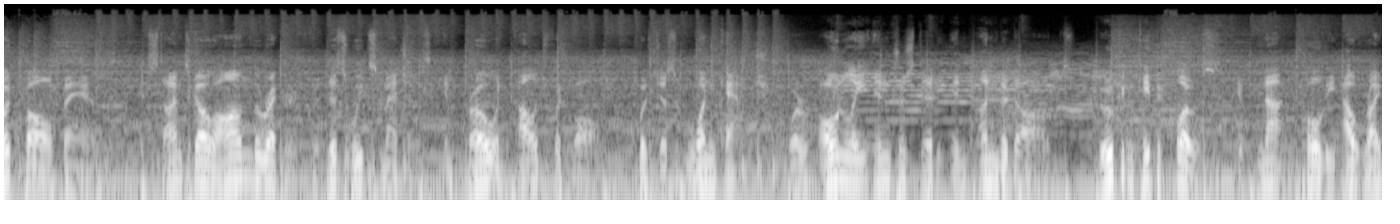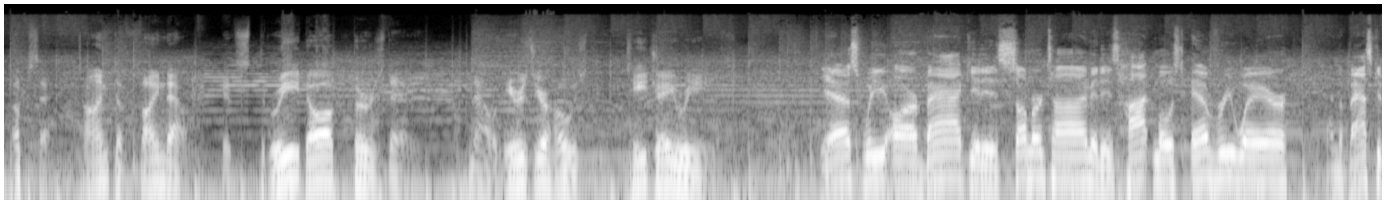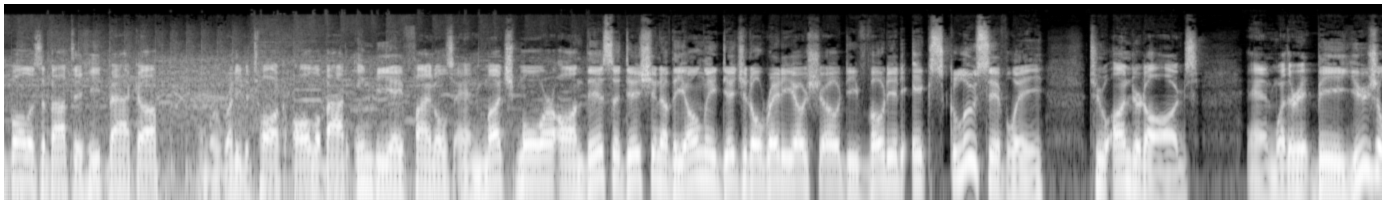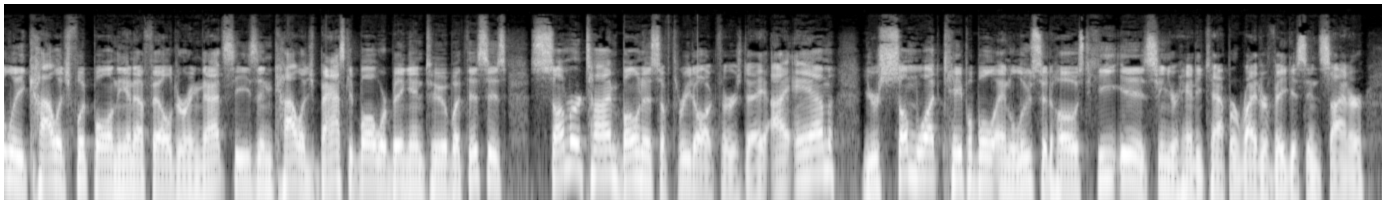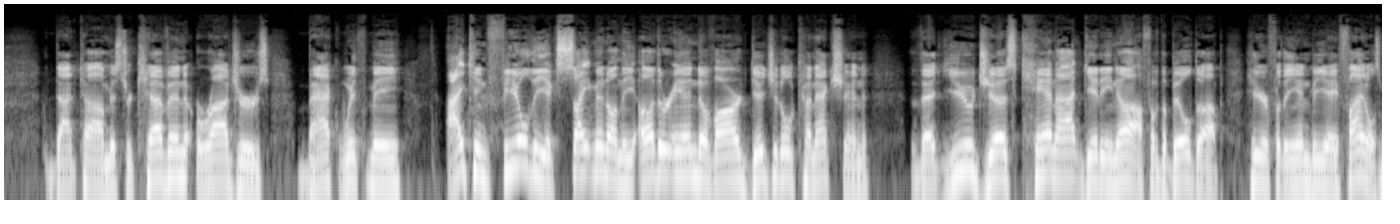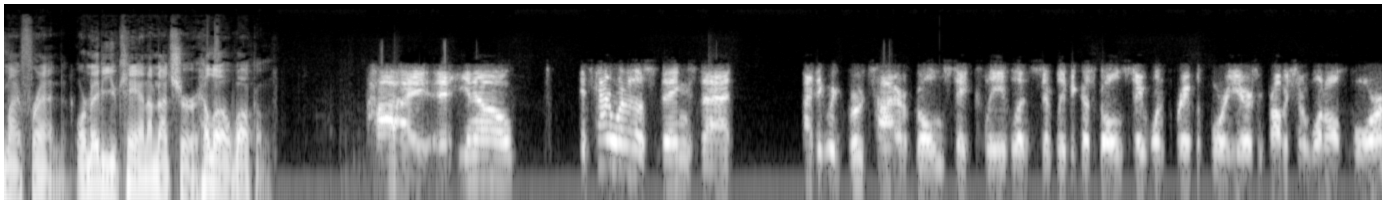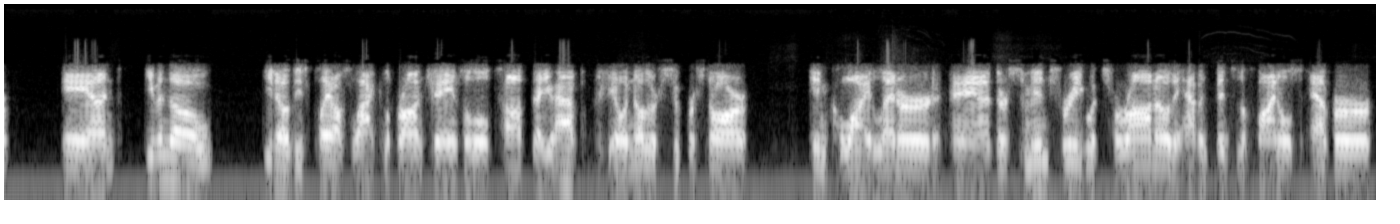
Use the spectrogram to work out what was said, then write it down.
football fans. It's time to go on the record for this week's matchups in pro and college football with just one catch. We're only interested in underdogs. Who can keep it close, if not pull the outright upset? Time to find out. It's Three Dog Thursday. Now, here's your host, TJ Reeves. Yes, we are back. It is summertime. It is hot most everywhere. And the basketball is about to heat back up. And we're ready to talk all about NBA Finals and much more on this edition of the only digital radio show devoted exclusively to underdogs. And whether it be usually college football in the NFL during that season, college basketball we're big into, but this is summertime bonus of Three Dog Thursday. I am your somewhat capable and lucid host. He is senior handicapper, writer, Vegas Insider. Dot com. Mr. Kevin Rogers back with me. I can feel the excitement on the other end of our digital connection that you just cannot get enough of the buildup here for the NBA Finals, my friend. Or maybe you can. I'm not sure. Hello, welcome. Hi. Uh, you know, it's kind of one of those things that I think we grew tired of Golden State Cleveland simply because Golden State won three of the four years and probably should have won all four. And even though you know, these playoffs lack LeBron James a little tough. That you have, you know, another superstar in Kawhi Leonard, and there's some intrigue with Toronto. They haven't been to the finals ever,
